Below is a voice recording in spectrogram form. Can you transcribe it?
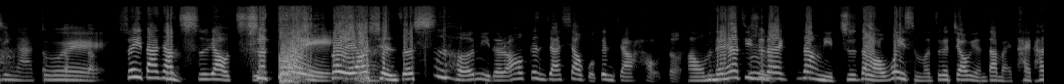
性啊等等的。对，所以大家嗯吃要吃吃对对，要嗯选择适合你的，然后更加效果更加好的。好，我们等一下继续嗯来让你知道为什么这个胶原蛋白肽它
